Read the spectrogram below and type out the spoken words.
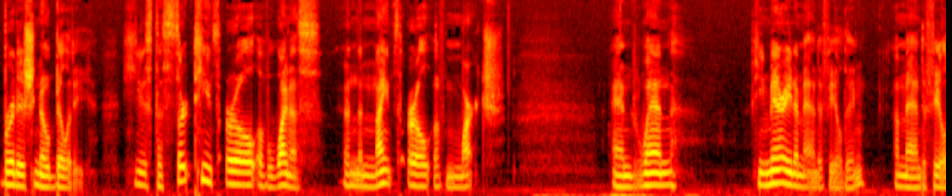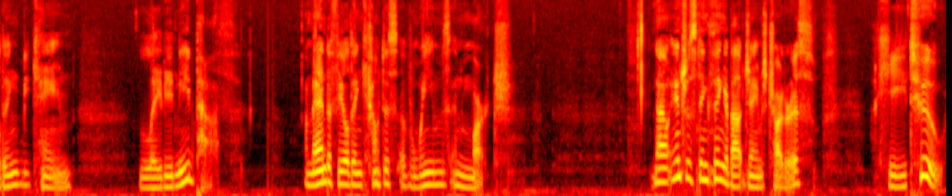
British nobility. He is the 13th Earl of Wemyss and the 9th Earl of March. And when he married Amanda Feilding, Amanda Feilding became Lady Neidpath. Amanda Feilding, Countess of Wemyss and March. Now, interesting thing about James Charteris, he too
